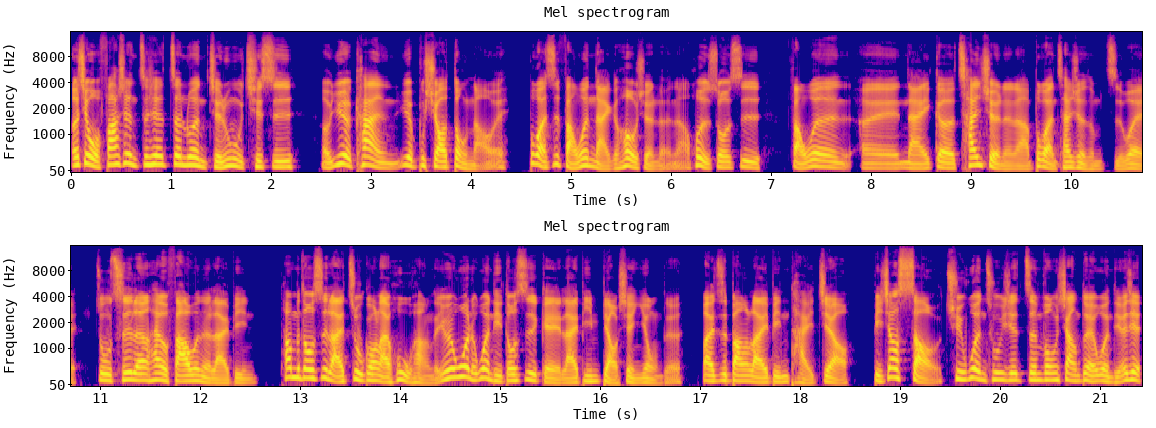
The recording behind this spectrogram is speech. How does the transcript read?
而且我发现这些政论节目其实呃越看越不需要动脑诶，不管是访问哪个候选人啊，或者说是访问呃哪一个参选人啊，不管参选什么职位，主持人还有发问的来宾。他们都是来助攻、来护航的，因为问的问题都是给来宾表现用的，还是帮来宾抬轿，比较少去问出一些针锋相对的问题。而且，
